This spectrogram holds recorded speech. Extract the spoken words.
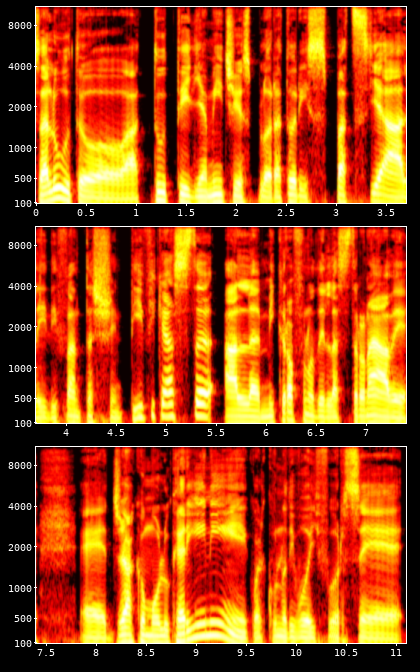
Saluto a tutti gli amici esploratori spaziali di Fantascientificast. Al microfono dell'astronave è Giacomo Lucarini. Qualcuno di voi forse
